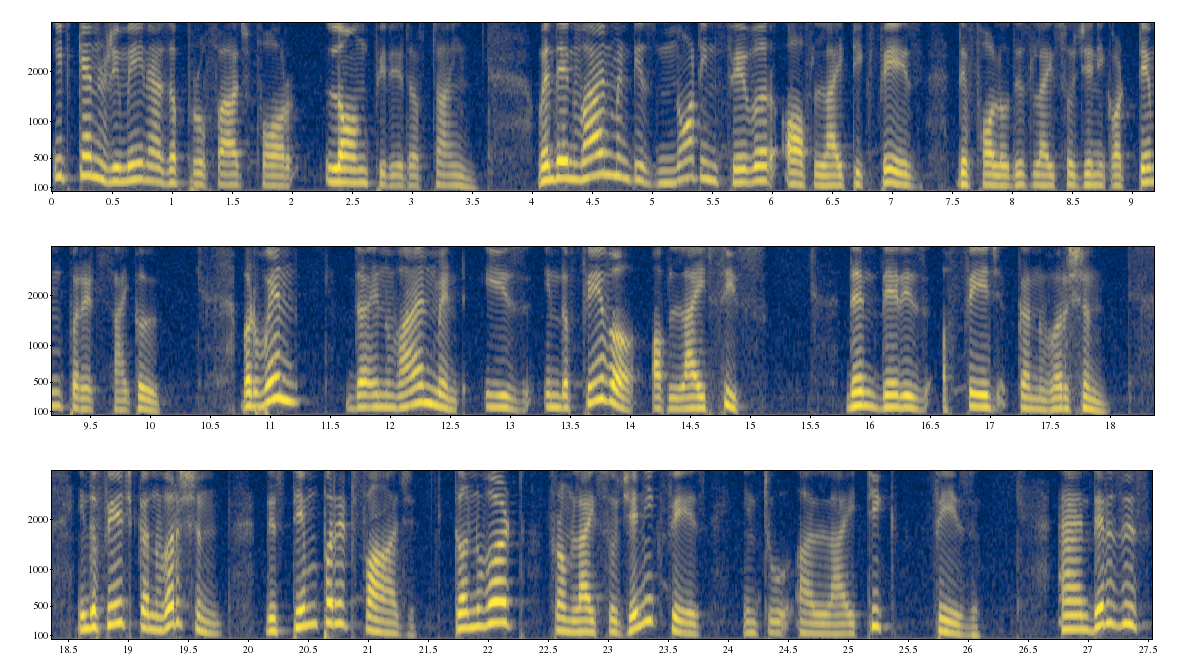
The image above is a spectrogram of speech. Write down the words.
it can remain as a prophage for long period of time. When the environment is not in favor of lytic phase they follow this lysogenic or temperate cycle but when the environment is in the favor of lysis, then there is a phage conversion. In the phage conversion, this temperate phage convert from lysogenic phase into a lytic phase. And there is this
